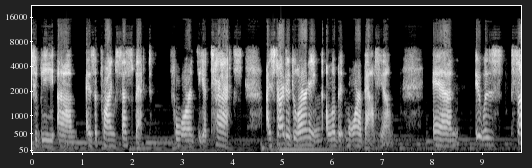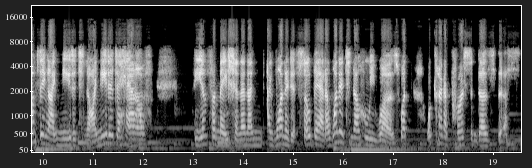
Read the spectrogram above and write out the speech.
to be um, as a prime suspect for the attacks, I started learning a little bit more about him. And it was something I needed to know. I needed to have the information and I, I wanted it so bad. I wanted to know who he was. What, what kind of person does this?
